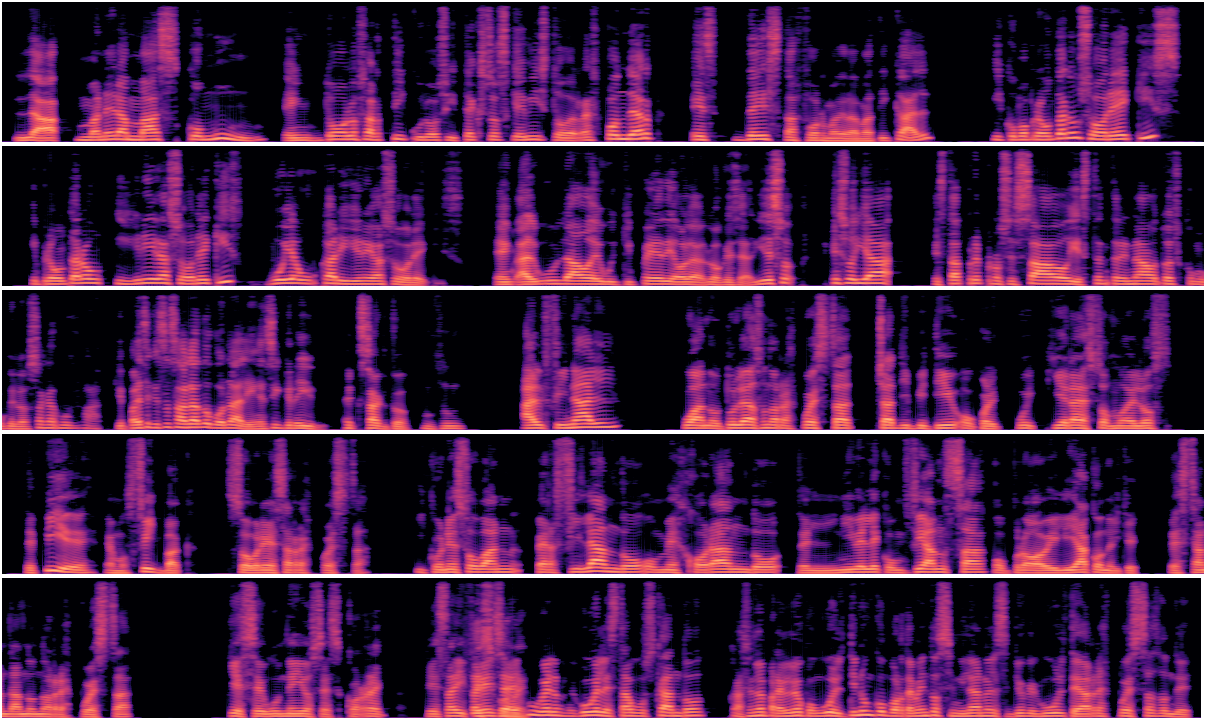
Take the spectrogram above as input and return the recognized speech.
la manera más común en todos los artículos y textos que he visto de responder es de esta forma gramatical. Y como preguntaron sobre X y preguntaron Y sobre X, voy a buscar Y sobre X en algún lado de Wikipedia o lo que sea. Y eso, eso ya está preprocesado y está entrenado, entonces como que lo saca muy rápido. Que parece que estás hablando con alguien, es increíble. Exacto. Al final, cuando tú le das una respuesta, ChatGPT o cualquiera de estos modelos te pide, digamos, feedback sobre esa respuesta y con eso van perfilando o mejorando el nivel de confianza o probabilidad con el que te están dando una respuesta que según ellos es correcta. Esa diferencia de Google, donde Google está buscando, haciendo el paralelo con Google, tiene un comportamiento similar en el sentido que Google te da respuestas donde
